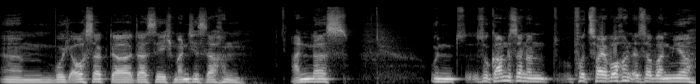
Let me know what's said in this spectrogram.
ähm, wo ich auch sage, da, da sehe ich manche Sachen anders. Und so kam das dann und vor zwei Wochen ist er bei mir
